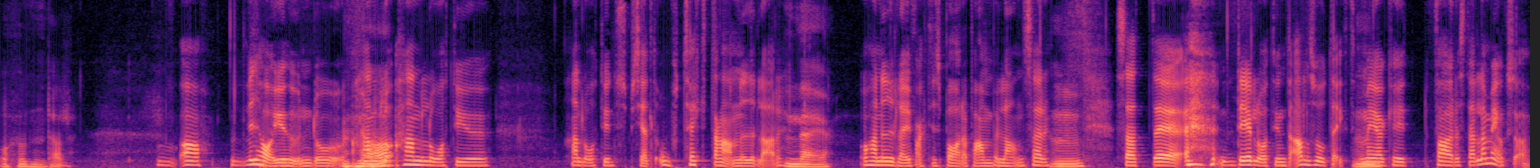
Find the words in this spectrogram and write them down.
och hundar. Ja, vi har ju hund och han, Ja. han låter ju han låter ju inte speciellt otäckt när han ylar. Nej. Och han ylar ju faktiskt bara på ambulanser. Mm. Så att eh, det låter inte alls otäckt. Mm. Men jag kan ju föreställa mig också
